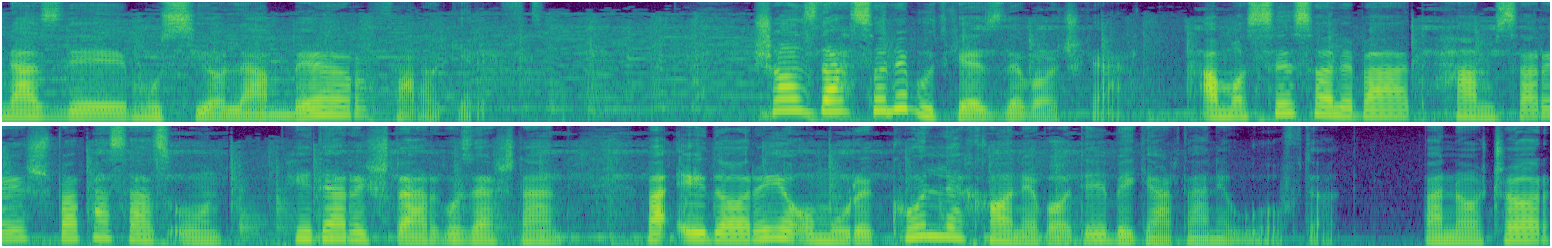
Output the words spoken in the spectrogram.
نزد موسیا لمبر فرا گرفت. شانزده ساله بود که ازدواج کرد اما سه سال بعد همسرش و پس از اون پدرش درگذشتند و اداره امور کل خانواده به گردن او افتاد و ناچار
